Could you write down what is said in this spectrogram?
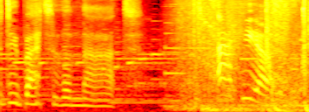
To do better than that. Accio!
